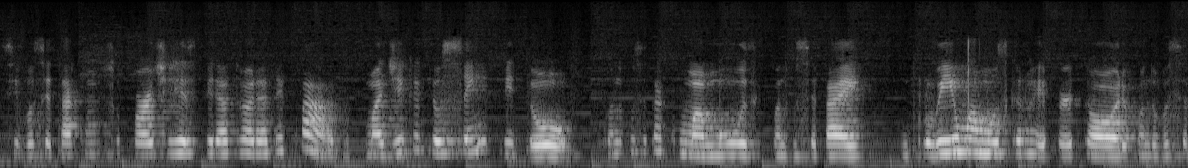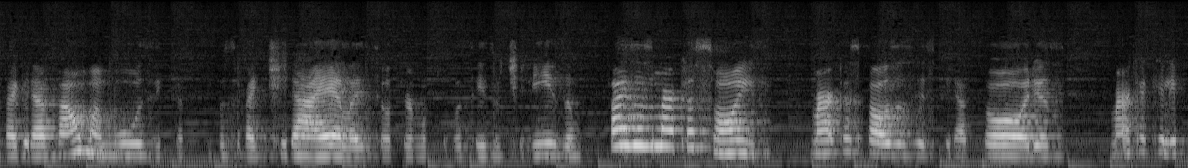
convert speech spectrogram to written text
se você está com um suporte respiratório adequado. Uma dica que eu sempre dou, quando você está com uma música, quando você vai incluir uma música no repertório, quando você vai gravar uma música, você vai tirar ela, esse é o termo que vocês utilizam, faz as marcações, marca as pausas respiratórias, marca aquele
